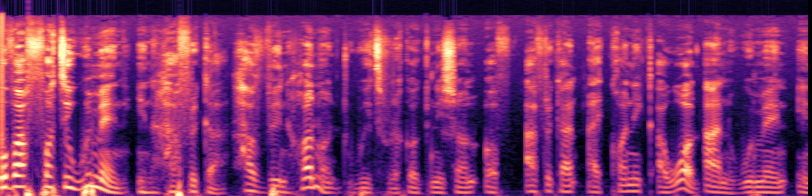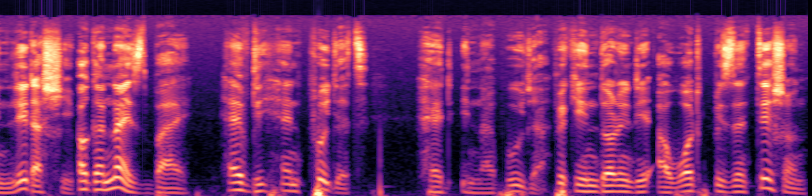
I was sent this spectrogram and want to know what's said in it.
Over 40 women in Africa have been honored with recognition of African Iconic Award and Women in Leadership organized by FDN Project head in Abuja. Speaking during the award presentation,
